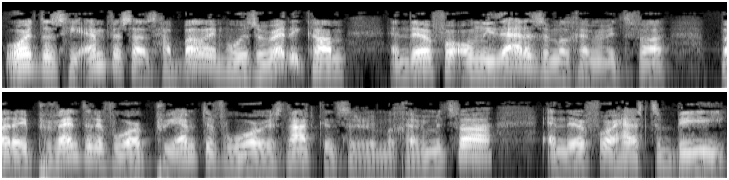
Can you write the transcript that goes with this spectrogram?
Or does he emphasize Habalim who has already come, and therefore only that is a Melchem Mitzvah, but a preventative war, preemptive war, is not considered a Mitzvah, and therefore has to be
